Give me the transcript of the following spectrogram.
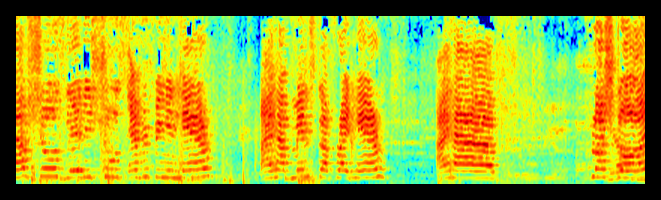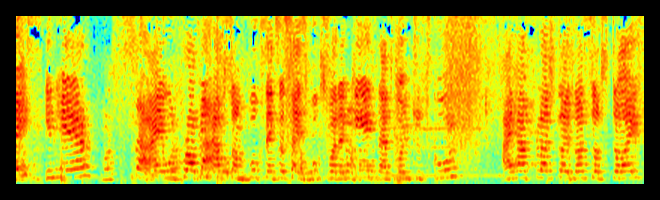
have shoes, ladies shoes, everything in here. I have men stuff right here. I have flush toys in here. I will probably have some books, exercise books for the kids that's going to school. I have flush toys, lots of toys.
